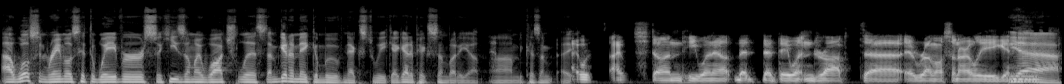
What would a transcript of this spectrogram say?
Uh, Wilson Ramos hit the waivers, so he's on my watch list. I'm gonna make a move next week. I got to pick somebody up um, because I'm. I, I, was I was stunned. He went out that that they went and dropped uh, Ramos in our league, and yeah,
